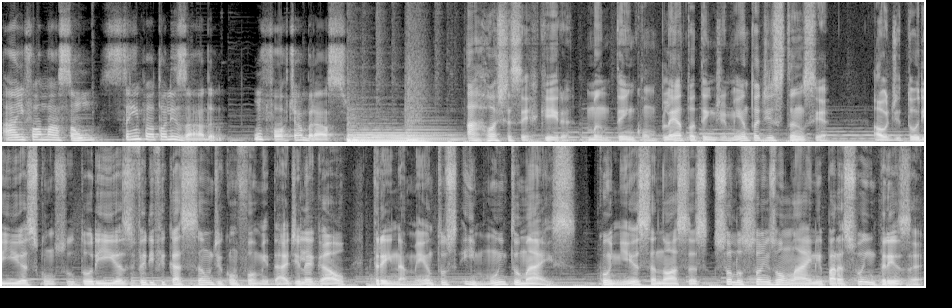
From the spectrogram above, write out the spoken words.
a informação sempre atualizada. Um forte abraço. A Rocha Cerqueira mantém completo atendimento à distância auditorias, consultorias, verificação de conformidade legal, treinamentos e muito mais. Conheça nossas soluções online para sua empresa.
